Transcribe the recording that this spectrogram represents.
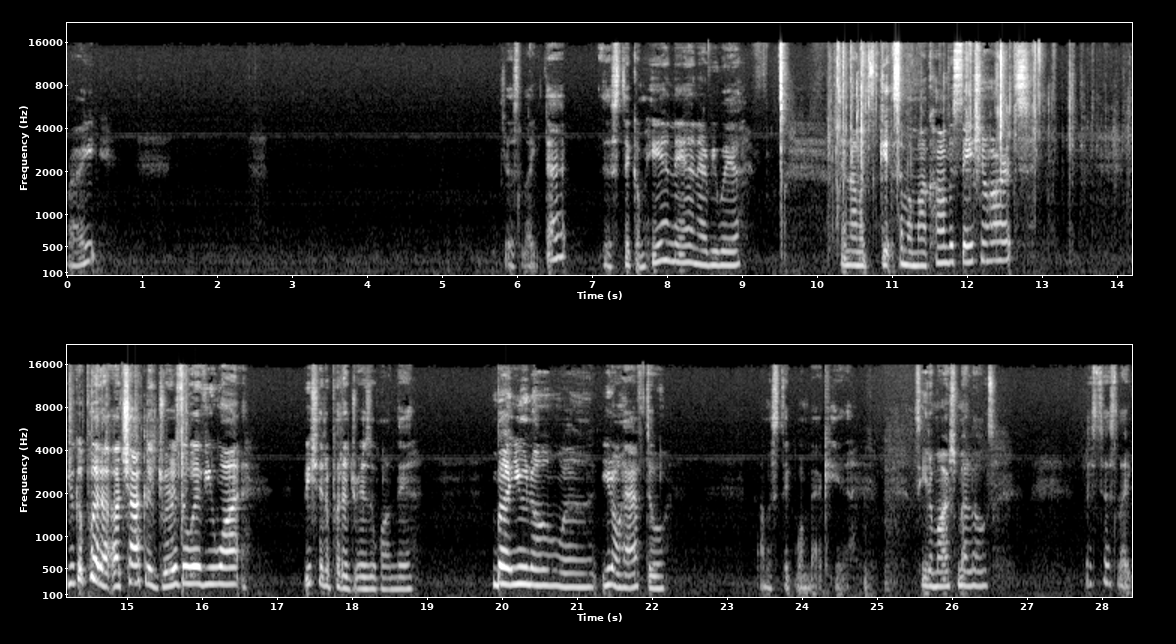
Right? Just like that. Just stick them here and there and everywhere. And I'm going to get some of my conversation hearts. You could put a, a chocolate drizzle if you want. We should have put a drizzle on there. But you know, uh, you don't have to. I'm going to stick one back here. See the marshmallows? It's just like,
